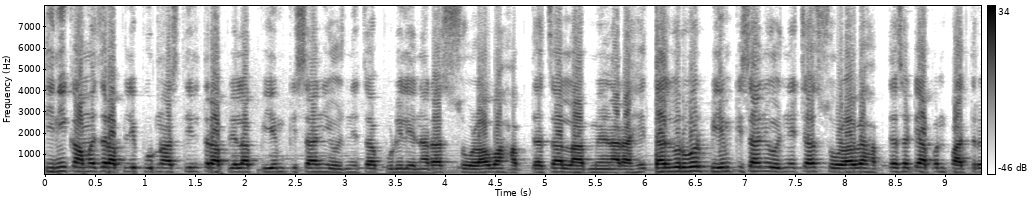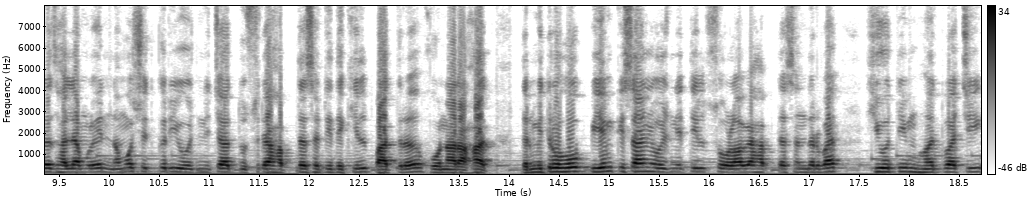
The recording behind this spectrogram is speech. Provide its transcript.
तिन्ही कामं जर आपली पूर्ण असतील तर आपल्याला पीएम किसान योजनेचा पुढील येणारा सोळावा हप्त्याचा लाभ मिळणार आहे. त्याचबरोबर पीएम किसान योजनेच्या सोळाव्या हप्त्यासाठी आपण पात्र झाल्यामुळे नमो शेतकरी योजनेच्या दुसऱ्या हप्त्यासाठी देखील पात्र होणार आहात. तर मित्र हो पीएम किसान योजनेतील सोळाव्या हप्त्यासंदर्भात ही होती महत्वाची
